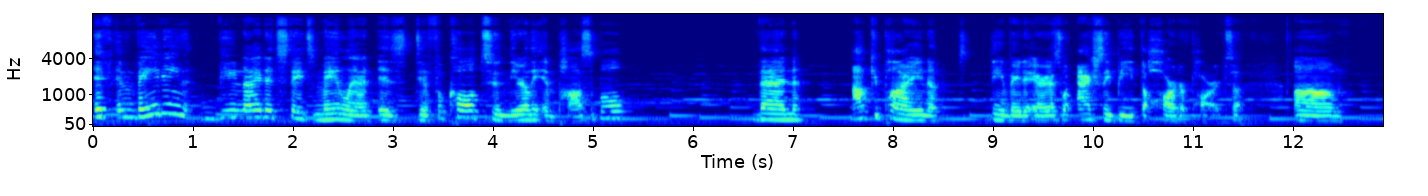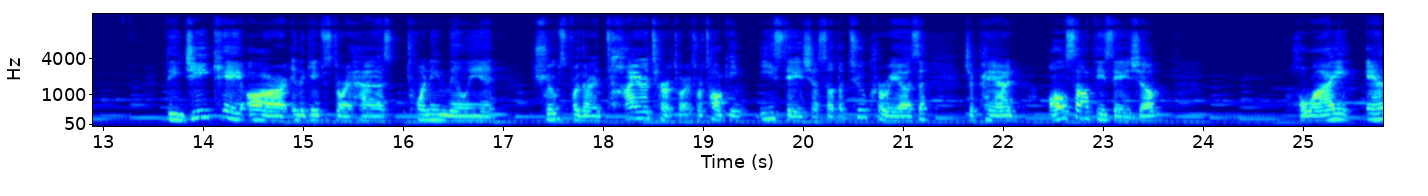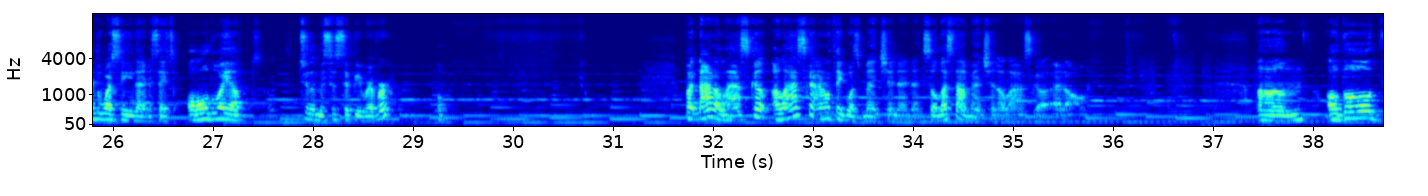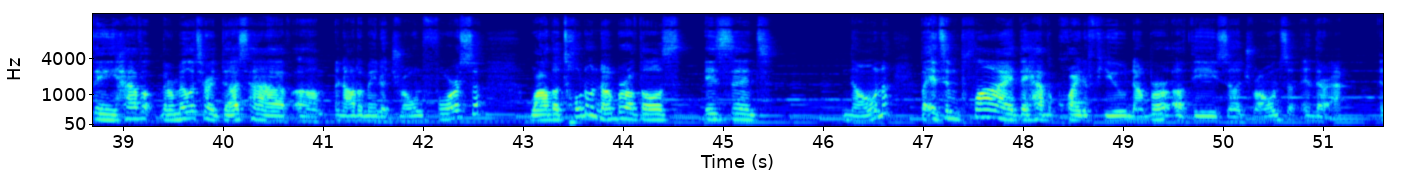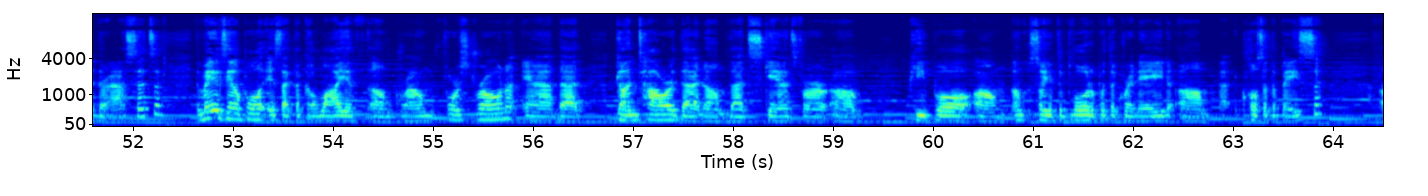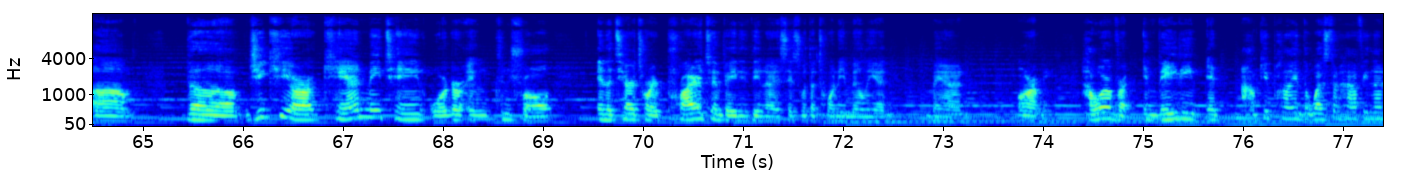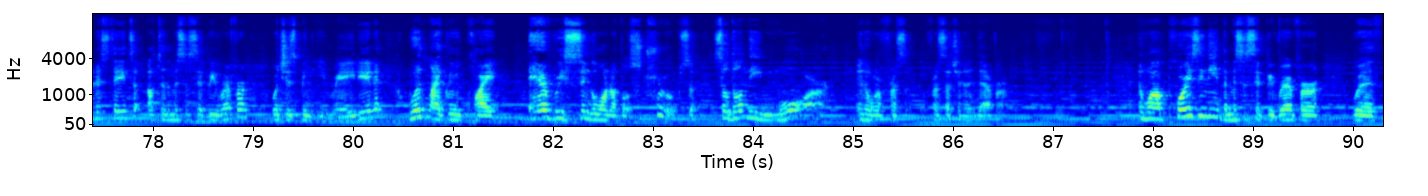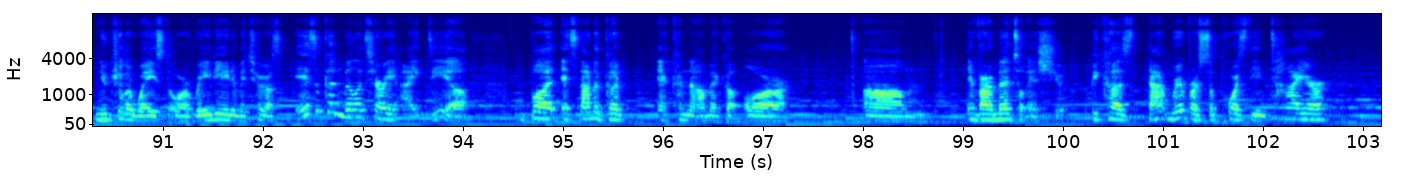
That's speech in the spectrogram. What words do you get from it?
If invading the United States mainland is difficult to nearly impossible, then occupying the invaded areas will actually be the harder part. Um, the GKR in the game story has 20 million troops for their entire territories. We're talking East Asia, so the two Koreas, Japan, all Southeast Asia, Hawaii, and the Western United States, all the way up to the Mississippi River. Oh. But not Alaska. Alaska, I don't think was mentioned in it, so let's not mention Alaska at all. Um, although they have their military does have um, an automated drone force, while the total number of those isn't known, but it's implied they have quite a few number of these uh, drones in their in their assets. The main example is like the Goliath um, ground force drone and that gun tower that um, that scans for um, people. Um, um, so you have to blow it up with a grenade um, close at the base. the GKR can maintain order and control in the territory prior to invading the United States with a 20 million man army. However, invading and occupying the western half of the United States up to the Mississippi River, which has been irradiated, would likely require every single one of those troops. So they'll need more in order for, for such an endeavor. And while poisoning the Mississippi River with nuclear waste or radiated materials is a good military idea, but it's not a good economic or um, environmental issue because that river supports the entire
